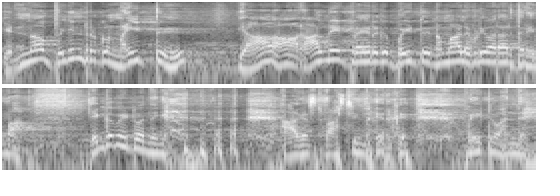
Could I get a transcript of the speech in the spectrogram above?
என்ன பெயின் இருக்கும் நைட்டு யா ஆல் நைட் ப்ரேயருக்கு போயிட்டு நம்ம ஆள் எப்படி வராரு தெரியுமா? எங்கே போயிட்டு வந்தீங்க? ஆகஸ்ட் ஃபாஸ்டிங் ப்ரேயருக்கு போயிட்டு வந்தேன்.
